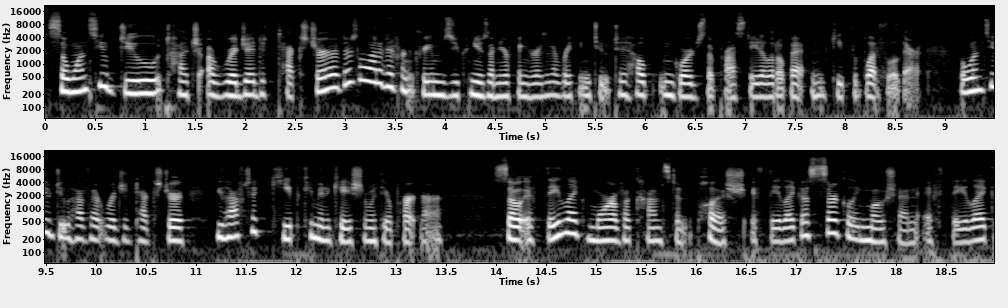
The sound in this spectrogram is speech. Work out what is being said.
So once you do touch a rigid texture, there's a lot of different creams you can use on your fingers and everything too to help engorge the prostate a little bit and keep the blood flow there. But once you do have that rigid texture, you have to keep communication with your partner. So, if they like more of a constant push, if they like a circling motion, if they like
